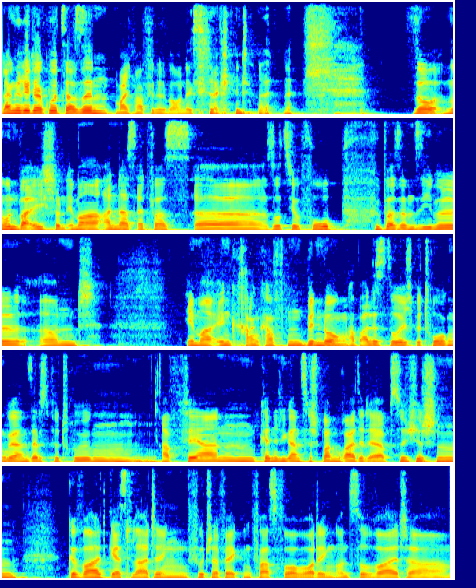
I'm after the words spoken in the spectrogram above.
lange Rede, kurzer Sinn. Manchmal findet man auch nichts in der Kindheit. So, nun war ich schon immer anders etwas äh, soziophob, hypersensibel und immer in krankhaften Bindungen, habe alles durch. Betrogen werden, Selbstbetrügen, Affären, kenne die ganze Spannbreite der psychischen Gewalt, Gaslighting, Future Faking, Fast Forwarding und so weiter.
